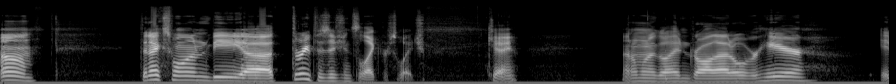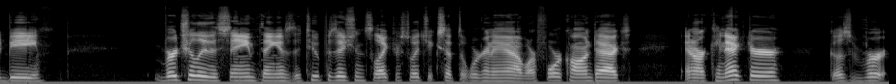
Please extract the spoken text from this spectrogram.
Um, the next one would be a three position selector switch. Okay. And I'm going to go ahead and draw that over here. It'd be virtually the same thing as the two position selector switch except that we're going to have our four contacts and our connector goes vert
